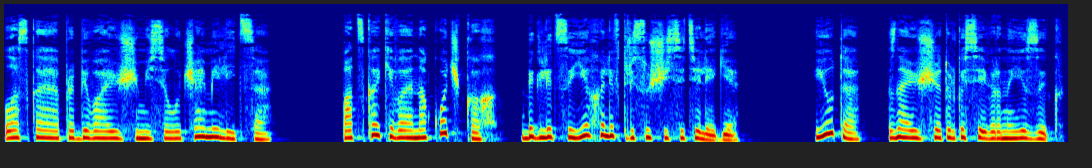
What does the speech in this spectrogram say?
лаская пробивающимися лучами лица. Подскакивая на кочках, беглецы ехали в трясущейся телеге. Юта, знающая только северный язык,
